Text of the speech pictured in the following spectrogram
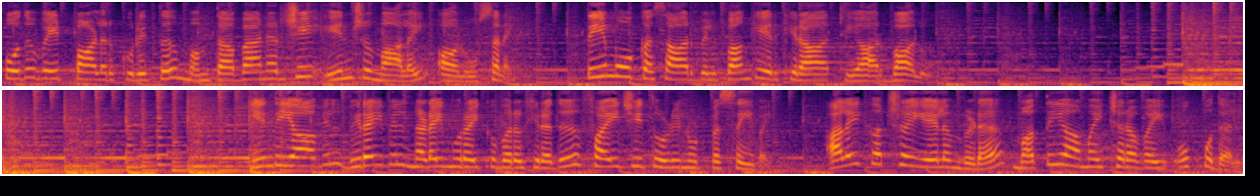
பொது வேட்பாளர் குறித்து மம்தா பானர்ஜி இன்று மாலை ஆலோசனை. திமுக சார்பில் பங்கேற்கிறார் டி ஆர் பாலு. இந்தியாவில் விரைவில் நடைமுறைக்கு வருகிறது ஃபைவ் ஜி தொழில்நுட்ப சேவை. அலைக்கற்றை ஏலம் விட மத்திய அமைச்சரவை ஒப்புதல்.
